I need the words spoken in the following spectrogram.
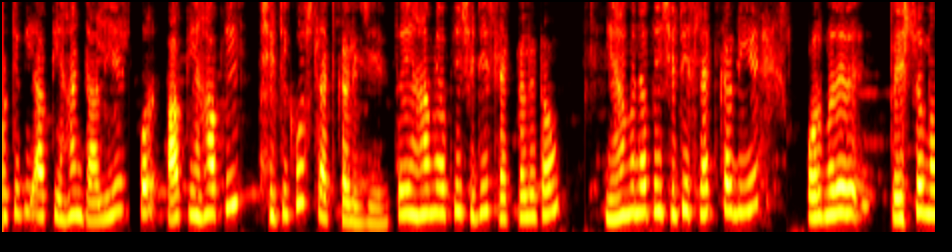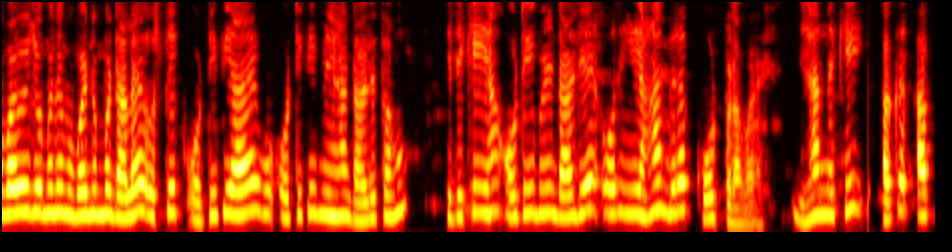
ओटीपी आप यहाँ डालिए, और आप यहाँ अपनी सिटी को सिलेक्ट कर लीजिए। तो यहाँ मैं अपनी सिटी सिलेक्ट कर लेता हूँ। यहाँ मैंने अपनी सिटी सेलेक्ट कर दी है और मेरे रजिस्टर मोबाइल में जो मैंने मोबाइल नंबर डाला है, उस पर एक ओटीपी आया है, वो ओटीपी मैं यहाँ डाल देता हूँ। ये देखिए, यहाँ ओटीपी मैंने डाल दिया है और यहाँ मेरा कोड पड़ा हुआ है। ध्यान रखिए अगर आप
